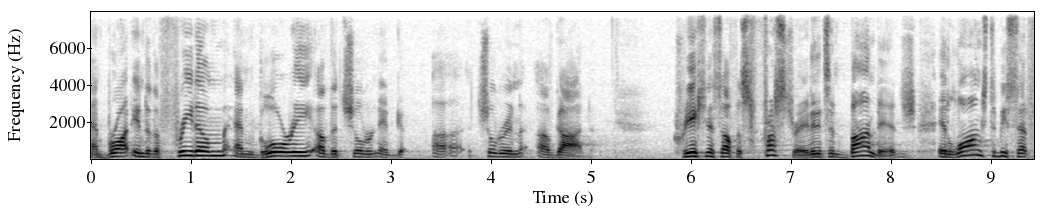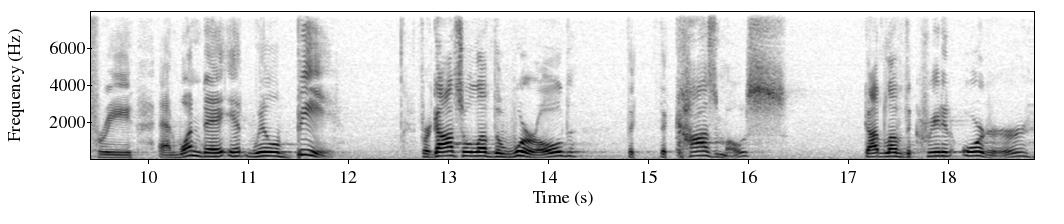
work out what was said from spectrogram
and brought into the freedom and glory of the children, uh, children of God. Creation itself is frustrated, it's in bondage, it longs to be set free, and one day it will be. For God so loved the world, the, the cosmos, God loved the created order,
